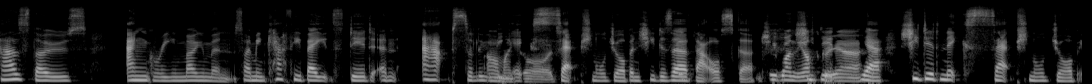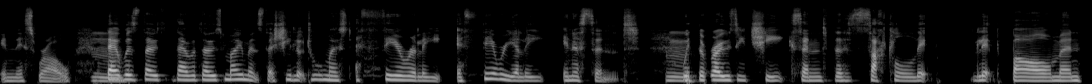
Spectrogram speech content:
has those angry moments. I mean, Kathy Bates did an absolutely Oh my God. exceptional job, and she deserved that Oscar. she won the She oscar did, yeah she did an exceptional job in this role. There Mm, was those there were those moments that she looked almost ethereally ethereally innocent mm, with the rosy cheeks and the subtle lip lip balm and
